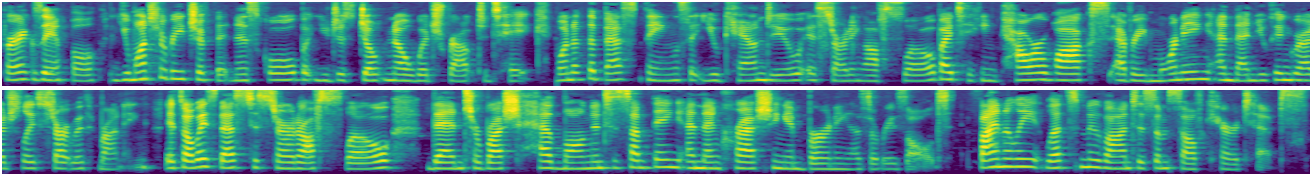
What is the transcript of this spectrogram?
For example, you want to reach a fitness goal, but you just don't know which route to take. One of the best things that you can do is starting off slow by taking power walks every morning, and then you can gradually start with running. It's always best to start off slow than to rush headlong into something and then crashing and burning as a result. Finally, let's move on to some self care tips.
